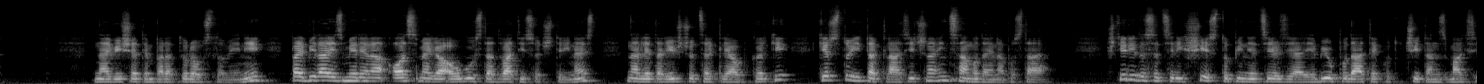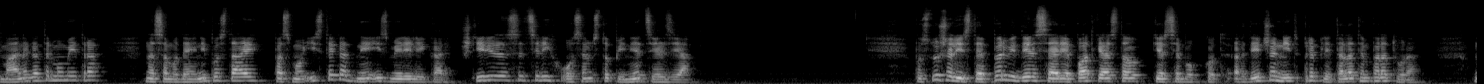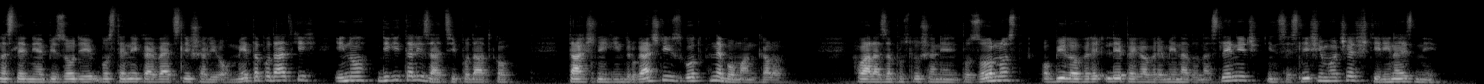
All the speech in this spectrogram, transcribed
Najvišja temperatura v Sloveniji pa je bila izmerjena 8. augusta 2013 na letališču Cerklja ob Krki, kjer stoji ta klasična in samodejna postaja. 40,6 stopinje Celzija je bil podatek odčitan z maksimalnega termometra, na samodejni postaji pa smo istega dne izmerili kar 40,8 stopinje Celzija. Poslušali ste prvi del serije podcastov, kjer se bo kot rdeča nit prepletala temperatura. V naslednji epizodi boste nekaj več slišali o metapodatkih in o digitalizaciji podatkov. Takšnih in drugačnih zgodb ne bo manjkalo. Hvala za poslušanje in pozornost, obilo vre lepega vremena do naslednjič in se slišimo čez 14 dni.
